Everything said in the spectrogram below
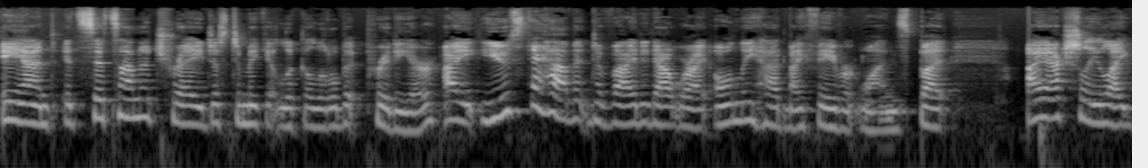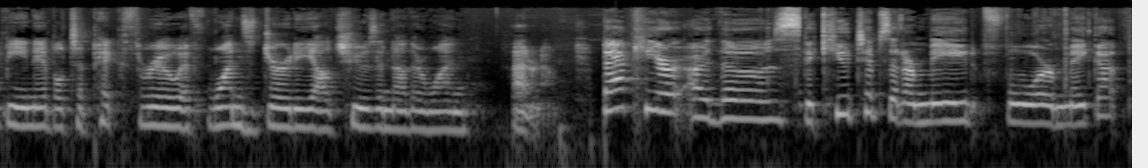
And it sits on a tray just to make it look a little bit prettier. I used to have it divided out where I only had my favorite ones, but I actually like being able to pick through. If one's dirty, I'll choose another one I don't know. Back here are those, the Q-tips that are made for makeup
